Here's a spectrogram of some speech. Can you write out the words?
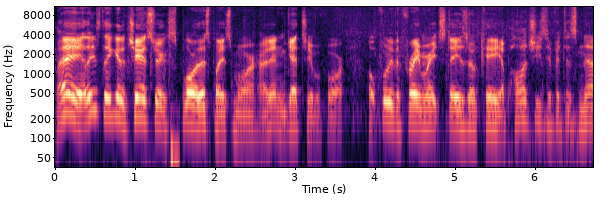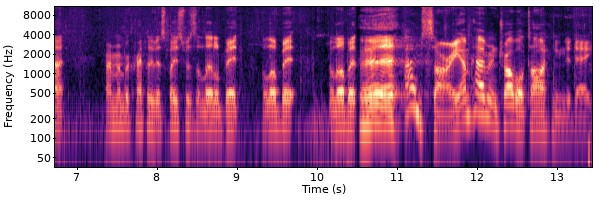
Hey, at least they get a chance to explore this place more. I didn't get to before. Hopefully the frame rate stays okay. Apologies if it does not. If I remember correctly, this place was a little bit, a little bit, a little bit... I'm sorry, I'm having trouble talking today.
